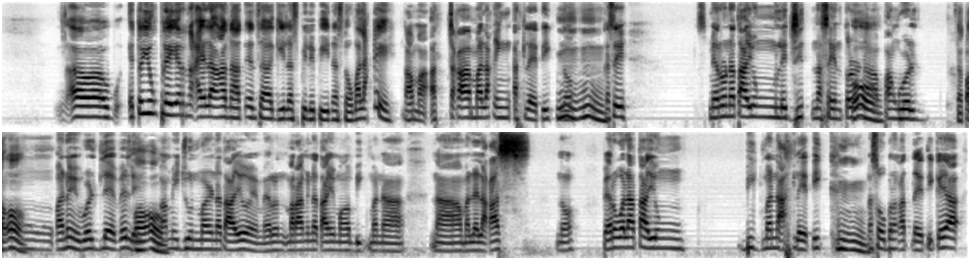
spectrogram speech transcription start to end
Ah, ito yung player na kailangan natin sa Gilas Pilipinas, no? Malaki. Tama. At saka malaking athletic, no? Mm, mm. Kasi meron na tayong legit na center Oo. na pang world pang Totoo. ano eh world level eh. Oo. Diba, May Junmar na tayo eh. Meron marami na tayong mga big man na na malalakas, no? Pero wala tayong big man na athletic, Mm, mm. na sobrang athletic. Kaya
